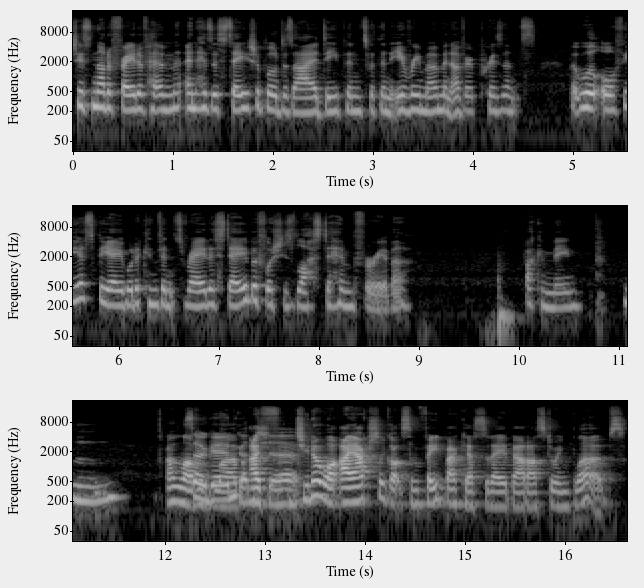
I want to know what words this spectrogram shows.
She's not afraid of him, and his insatiable desire deepens within every moment of her presence. But will Orpheus be able to convince Rhea to stay before she's lost to him forever? Fucking mean. Mm. I love So a good. blurb. Good I- shit. do you know what? I actually got some feedback yesterday about us doing blurbs.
